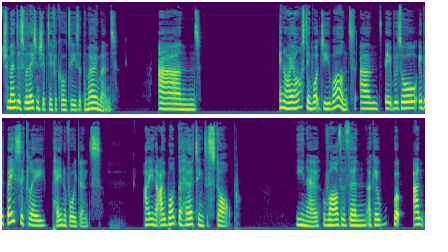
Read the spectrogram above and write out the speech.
tremendous relationship difficulties at the moment. And, you know, I asked him, what do you want? And it was all, it was basically pain avoidance. Hmm. I, you know, I want the hurting to stop you know, rather than okay, but and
